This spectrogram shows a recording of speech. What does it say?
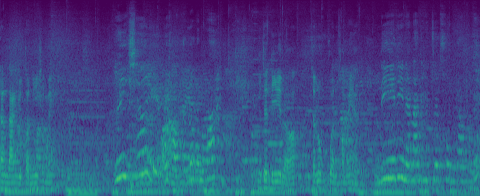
ดังๆ อยู่ตอนนี้ใช่ไหมเฮ้ยใช่ไปขอถ่ายรูปกันปะมันจะดีเหรอมันจะรบกวนเขาไหมอะ ดีดีนะนะที่เจอคนดังเลย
